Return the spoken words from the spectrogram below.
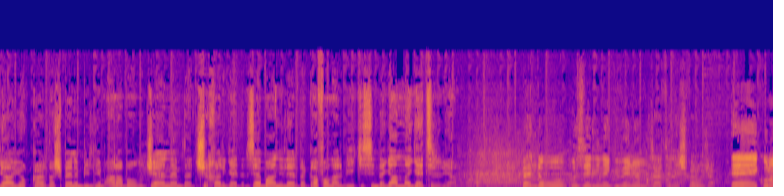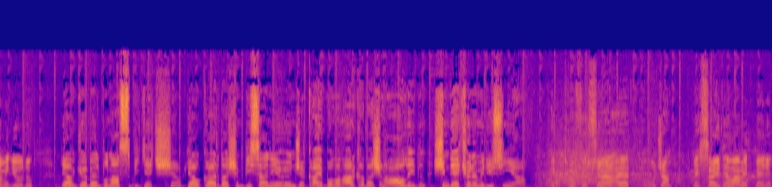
Ya yok kardeş benim bildiğim Araboğlu cehennemden çıkar gelir. Zebaniler de kafalar bir ikisini de yanına getirir ya. Ben de o özelliğine güveniyorum zaten Eşber hocam. E ekonomi diyorduk. Ya Göbel bu nasıl bir geçiş ya? Ya kardeşim bir saniye önce kaybolan arkadaşına ağlıydın. Şimdi ekonomi diyorsun ya. E profesyonel hayat E, hocam. Mesai devam etmeli.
